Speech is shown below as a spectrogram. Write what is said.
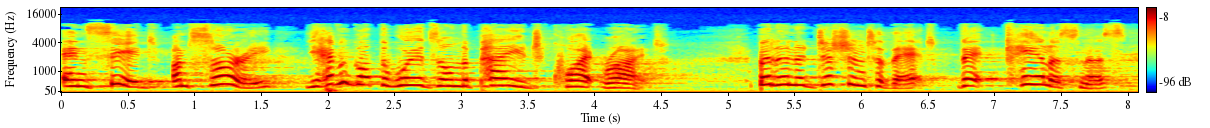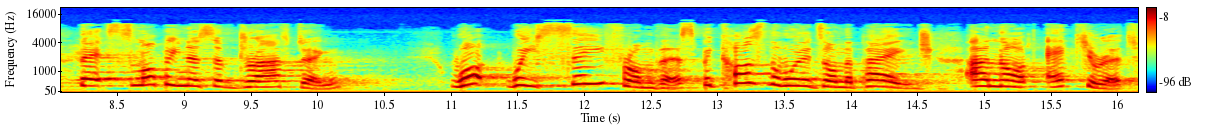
and said, I'm sorry, you haven't got the words on the page quite right. But in addition to that, that carelessness, that sloppiness of drafting, what we see from this, because the words on the page are not accurate,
